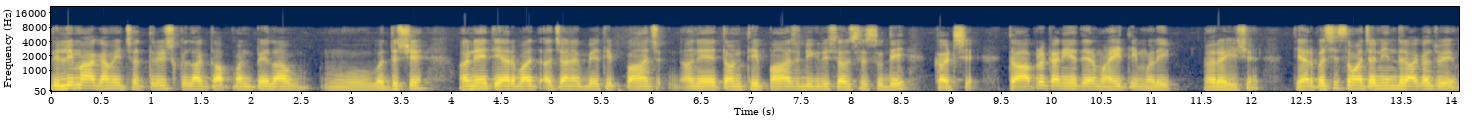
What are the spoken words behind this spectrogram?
દિલ્હીમાં આગામી છત્રીસ કલાક તાપમાન પહેલાં વધશે અને ત્યારબાદ અચાનક બેથી પાંચ અને ત્રણથી પાંચ ડિગ્રી સેલ્સિયસ સુધી ઘટશે. તો આ પ્રકારની અત્યારે માહિતી મળી રહી છે. ત્યાર પછી સમાચારની અંદર આગળ જોઈએ.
